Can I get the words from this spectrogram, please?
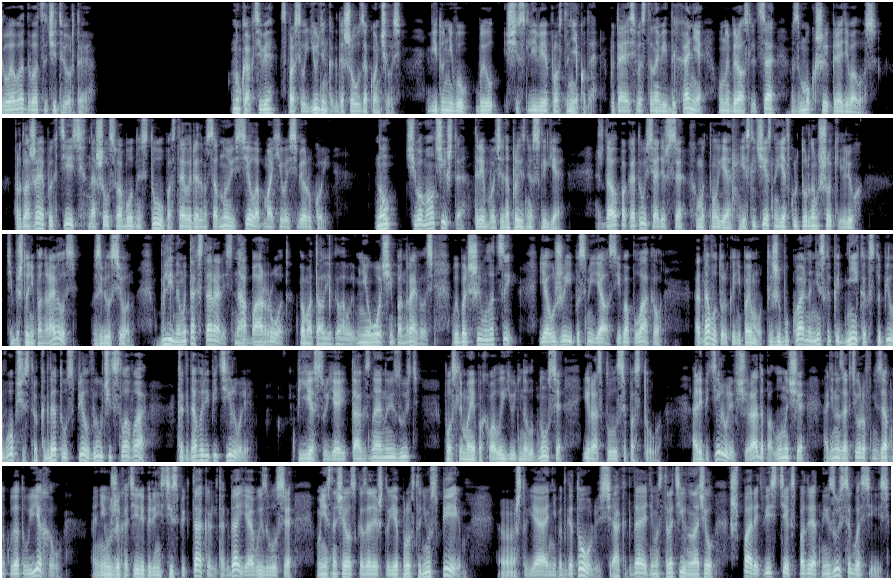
Глава двадцать четвертая. «Ну как тебе?» – спросил Юдин, когда шоу закончилось. Вид у него был счастливее просто некуда. Пытаясь восстановить дыхание, он убирал с лица взмокшие пряди волос. Продолжая пыхтеть, нашел свободный стул, поставил рядом со мной и сел, обмахивая себя рукой. «Ну, чего молчишь-то?» – требовательно произнес Илья. «Ждал, пока ты усядешься», – хмыкнул я. «Если честно, я в культурном шоке, Илюх». «Тебе что, не понравилось?» Взвился он. «Блин, а мы так старались!» «Наоборот!» — помотал я головой. «Мне очень понравилось. Вы большие молодцы. Я уже и посмеялся, и поплакал. Одного только не пойму. Ты же буквально несколько дней как вступил в общество, когда ты успел выучить слова. Когда вы репетировали?» «Пьесу я и так знаю наизусть». После моей похвалы Юдин улыбнулся и расплылся по стулу. А репетировали вчера до полуночи. Один из актеров внезапно куда-то уехал. Они уже хотели перенести спектакль. Тогда я вызвался. Мне сначала сказали, что я просто не успеем, э, что я не подготовлюсь. А когда я демонстративно начал шпарить весь текст подряд наизусть, согласились.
